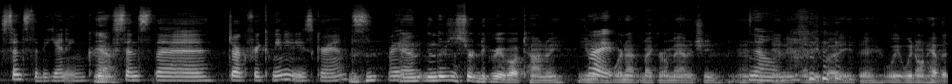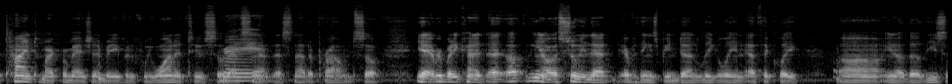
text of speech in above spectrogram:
since the beginning, correct? Yeah. Since the Drug Free Communities grants, right? And, and there's a certain degree of autonomy. You know, Right. We're not micromanaging No. any, anybody. there. We, we don't have the time to micromanage anybody, even if we wanted to. So that's not that's not a problem. So yeah, everybody kind of uh, uh, you know, assuming that everything's being done legally and ethically. Uh, you know, the, these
